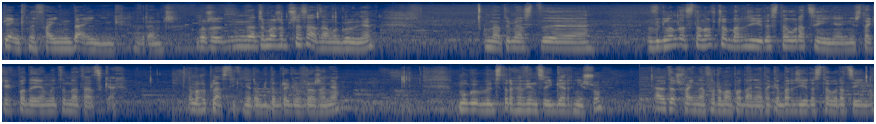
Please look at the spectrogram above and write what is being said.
piękny fine dining wręcz. Może, znaczy może przesadzam ogólnie. Natomiast e, wygląda stanowczo bardziej restauracyjnie niż tak jak podajemy to na tackach. A może plastik nie robi dobrego wrażenia. Mógłby być trochę więcej garniszu, ale też fajna forma podania, taka bardziej restauracyjna.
